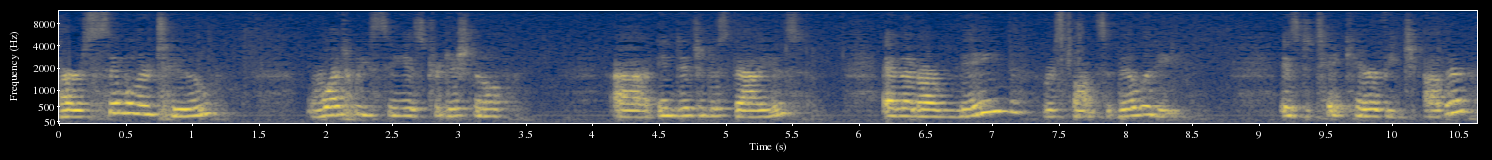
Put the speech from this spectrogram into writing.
are similar to what we see as traditional uh, Indigenous values, and that our main responsibility is to take care of each other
